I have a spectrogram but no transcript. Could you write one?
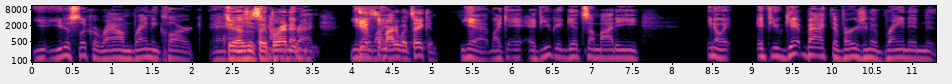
You you just look around Brandon Clarke. and yeah, I was gonna say Brandon. You know, if somebody would take him. Yeah, like if you could get somebody, you know, if you get back the version of Brandon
